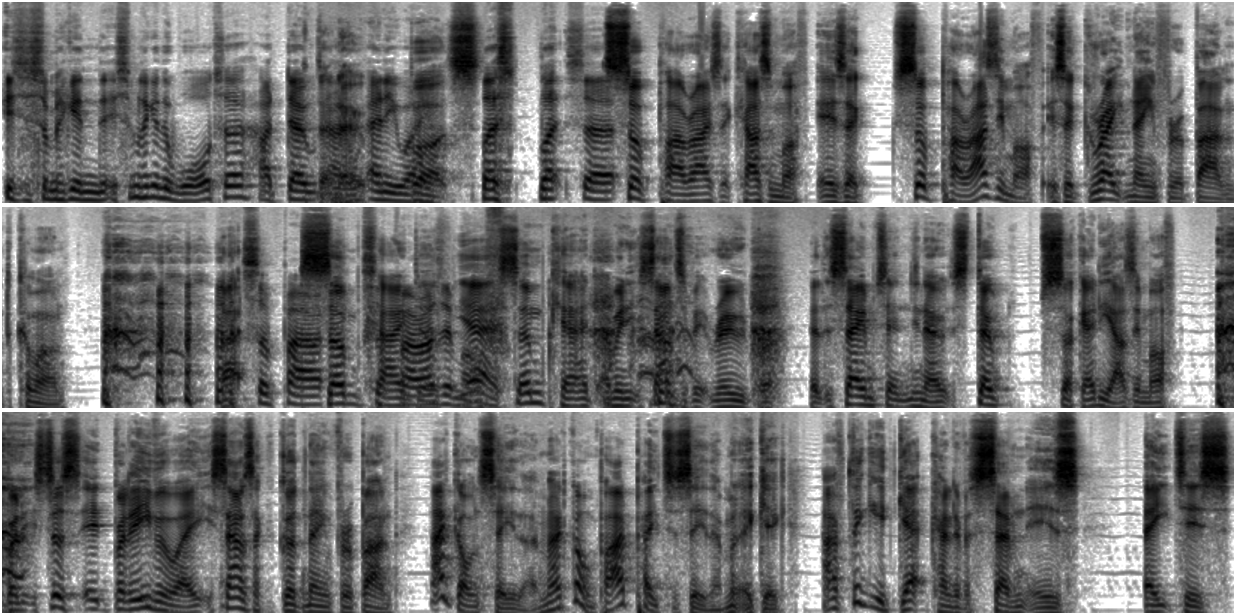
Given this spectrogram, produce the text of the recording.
Is there something in is something in the water? I don't, Don't know. know, Anyway, but- let's let's uh, Subpar Isaac Asimov is a Subpar Asimov is a great name for a band. Come on. Subpar, some kind Subpar of Asimov. yeah, some kind. I mean, it sounds a bit rude, but at the same time, you know, don't suck Eddie Asimov. But it's just it. But either way, it sounds like a good name for a band. I'd go and see them. I'd go and I'd pay to see them at a gig. I think you'd get kind of a seventies, eighties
